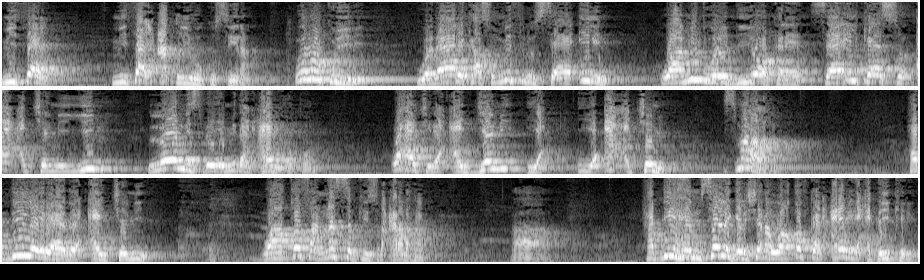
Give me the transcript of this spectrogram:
miaal miaal caqlihu ku siina wuxuu ku yidhi wadaalikaasu milu saa'ilin. Waa mid weydiiyo kale saa'ilkaasoo acjamiyin loo nisbeeyey midaan carabi oqoon waxaa jira cajami iyo acjami. Ismana laha la yidhaahdo cajami waa qofaan nasabkiisuba carab ahayn. Haddii hamse la gelshana waa qofkaan carabiga cadday karin.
